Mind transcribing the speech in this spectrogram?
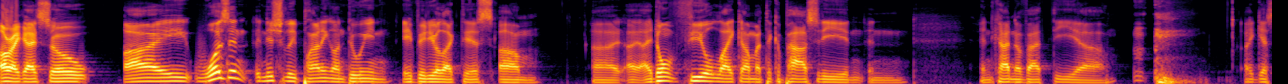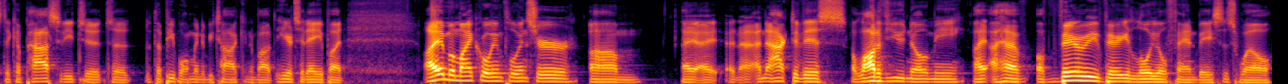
All right, guys. So I wasn't initially planning on doing a video like this. Um, uh, I, I don't feel like I'm at the capacity and and and kind of at the uh, I guess the capacity to to the people I'm going to be talking about here today. But I am a micro influencer. Um, I, I an, an activist. A lot of you know me. I, I have a very very loyal fan base as well,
